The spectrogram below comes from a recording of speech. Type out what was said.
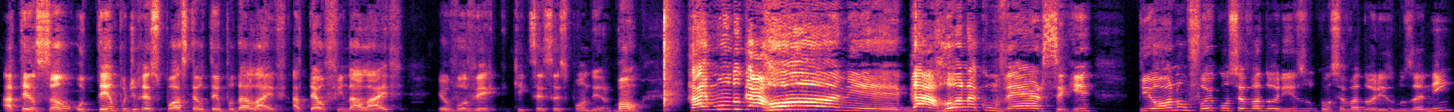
Atenção, o tempo de resposta é o tempo da live. Até o fim da live eu vou ver o que, que vocês responderam. Bom, Raimundo Garrone! Garrou na conversa aqui. Pior não foi conservadorismo, conservadorismo Zanin,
